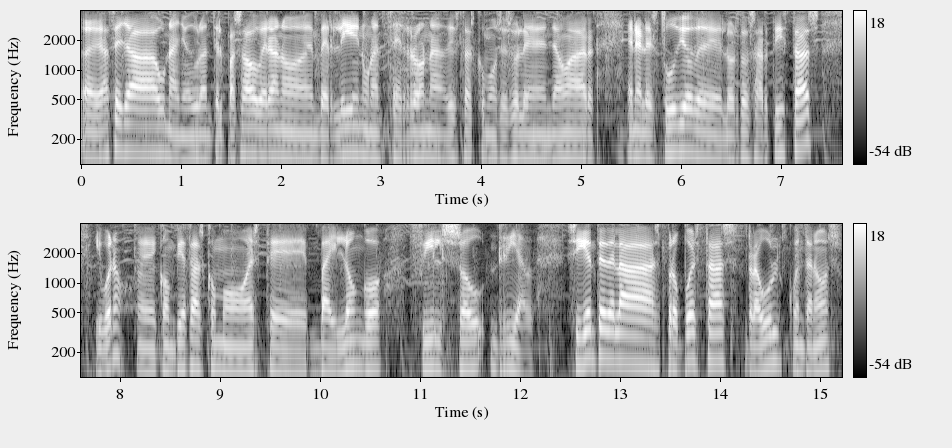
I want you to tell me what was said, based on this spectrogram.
eh, hace ya un año, durante el pasado verano en Berlín, una encerrona de estas como se suelen llamar en el estudio de los dos artistas y bueno, eh, con piezas como este bailongo Feel So Real. Siguiente de las propuestas, Raúl, cuéntanos.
